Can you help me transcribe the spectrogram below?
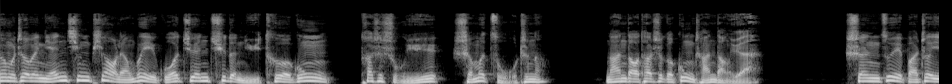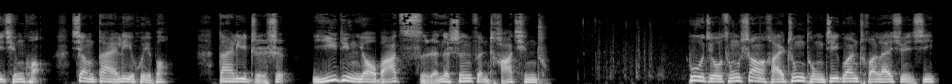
那么这位年轻漂亮、为国捐躯的女特工，她是属于什么组织呢？难道她是个共产党员？沈醉把这一情况向戴笠汇报，戴笠指示一定要把此人的身份查清楚。不久，从上海中统机关传来讯息：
